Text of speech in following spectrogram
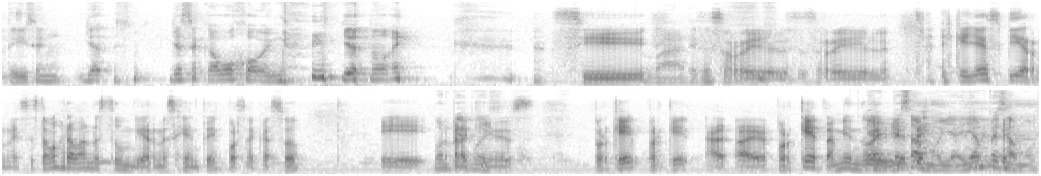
te dicen, "Ya ya se acabó, joven. ya no hay." Sí, Vale. eso es horrible, eso es horrible. Es que ya es viernes. Estamos grabando esto un viernes, gente, por si acaso. Eh, ¿Por qué, para pues? quienes... ¿Por qué? ¿Por qué? A- a- ¿Por qué también? no? Ya empezamos, ya, ya empezamos.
